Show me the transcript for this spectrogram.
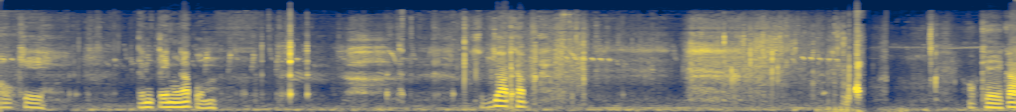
โอเค เต็มเต็มๆครับผม สุดยอดครับ โอเคก็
